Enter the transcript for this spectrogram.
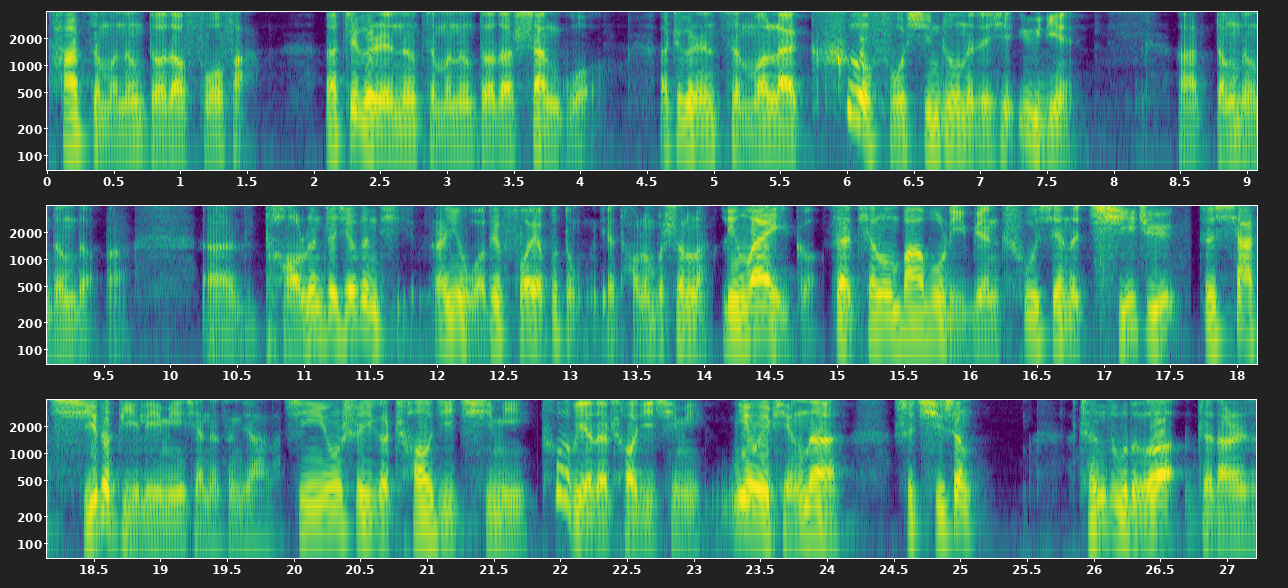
他怎么能得到佛法？那这个人呢，怎么能得到善果？啊，这个人怎么来克服心中的这些欲念啊？等等等等啊。呃，讨论这些问题，但因为我对佛也不懂，也讨论不深了。另外一个，在《天龙八部》里边出现的棋局，这下棋的比例明显的增加了。金庸是一个超级棋迷，特别的超级棋迷。聂卫平呢是棋圣，陈祖德，这当然是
